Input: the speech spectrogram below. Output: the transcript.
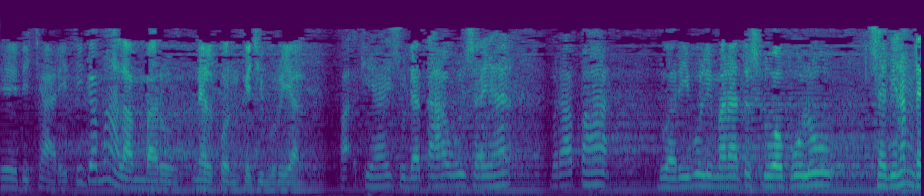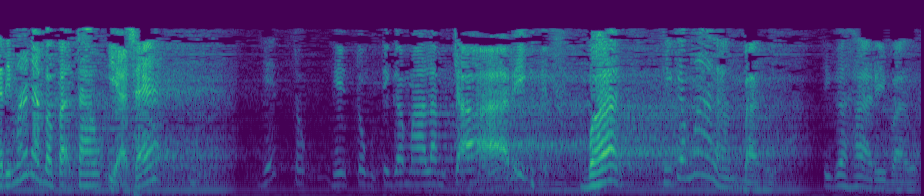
Eh dicari. Tiga malam baru nelpon ke Ciburial Pak Kiai sudah tahu saya. Berapa 2520 saya bilang dari mana bapak tahu? Ya saya hitung hitung tiga malam cari. Baru tiga malam? Baru tiga hari baru.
